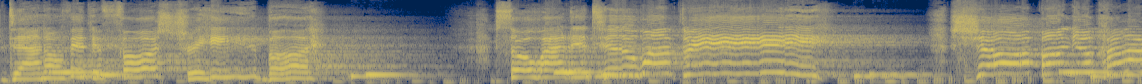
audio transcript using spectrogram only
down on 54th Street, boy. So I did 213 show up on your car.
